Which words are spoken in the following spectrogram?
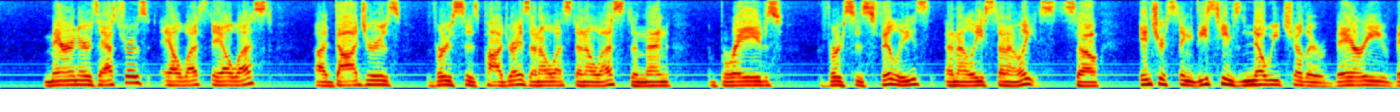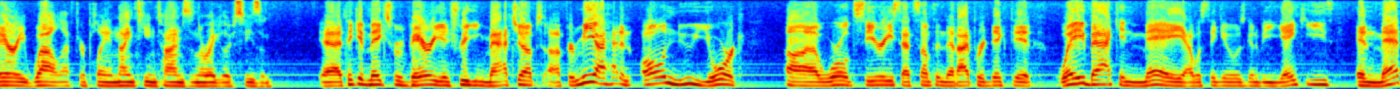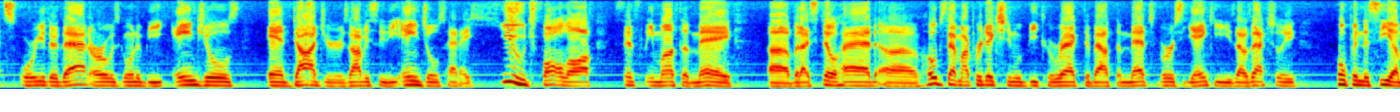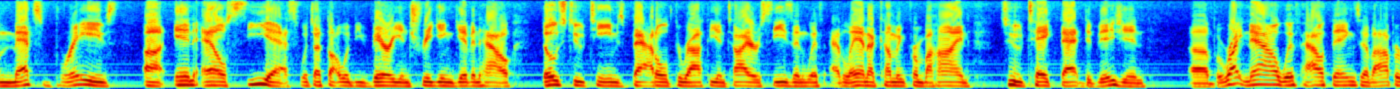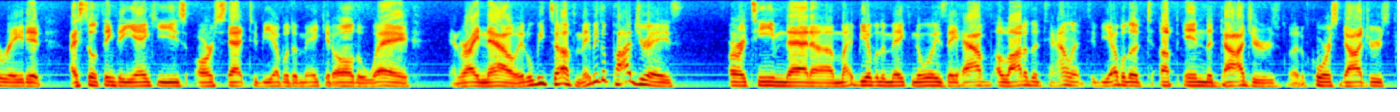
Mariners, Astros, AL West, AL West, uh, Dodgers versus Padres, NL West, NL West, and then Braves versus Phillies, NL East, NL East. So, interesting. These teams know each other very, very well after playing 19 times in the regular season. Yeah, I think it makes for very intriguing matchups. Uh, for me, I had an all New York uh, World Series. That's something that I predicted way back in May. I was thinking it was going to be Yankees and Mets, or either that, or it was going to be Angels and Dodgers. Obviously, the Angels had a huge fall off since the month of May. Uh, but I still had uh, hopes that my prediction would be correct about the Mets versus Yankees. I was actually hoping to see a Mets Braves uh, NLCS, which I thought would be very intriguing given how those two teams battled throughout the entire season with Atlanta coming from behind to take that division. Uh, but right now, with how things have operated, I still think the Yankees are set to be able to make it all the way. And right now, it'll be tough. Maybe the Padres are a team that uh, might be able to make noise. They have a lot of the talent to be able to t- up in the Dodgers. But of course, Dodgers,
